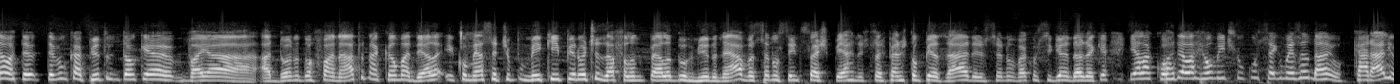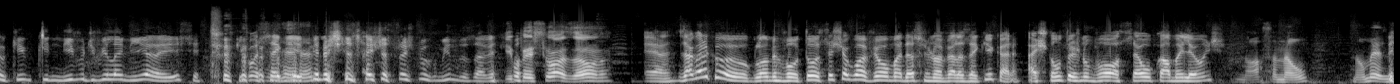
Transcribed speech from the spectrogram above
Não, te- teve um capítulo então que é- vai a, a dona do orfanato na cama dela e começa, tipo, meio que hipnotizar, falando pra ela dormindo, né? Ah, você não sente suas pernas, suas pernas estão pesadas, você não vai conseguir andar daqui. E ela acorda e ela realmente não consegue mais andar. Eu, caralho, que, que nível de vilania é esse? Que consegue hipnotizar as pessoas dormindo, sabe? Que Pô, persuasão, né? é. Já agora que o Glomer voltou, você chegou a ver uma dessas novelas aqui, cara? As tontas não vão ao céu com camaleões? Nossa, não. Não mesmo.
